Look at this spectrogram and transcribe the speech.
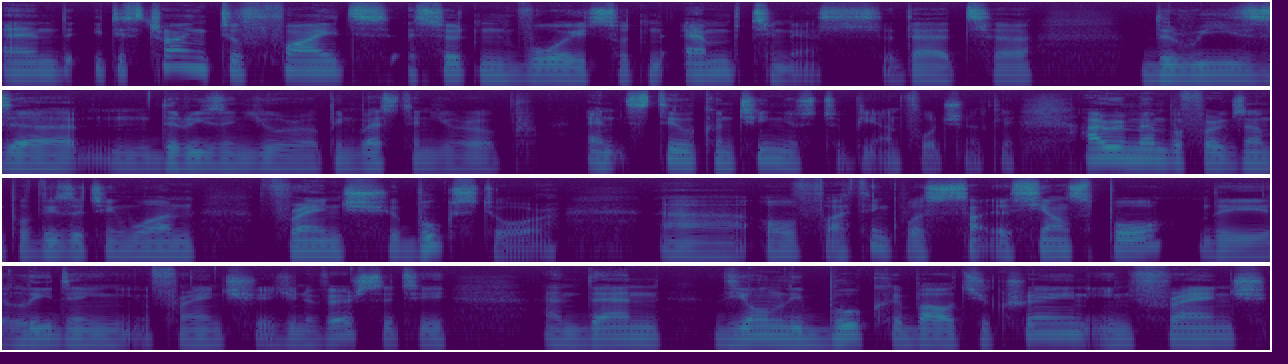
And it is trying to fight a certain void, certain emptiness that uh, there is uh, there is in Europe, in Western Europe, and still continues to be, unfortunately. I remember, for example, visiting one French bookstore uh, of, I think, was uh, Sciences Po, the leading French university, and then the only book about Ukraine in French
